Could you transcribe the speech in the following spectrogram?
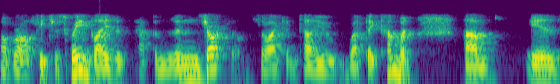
overall feature screenplays; it happens in short films, so I can tell you what they come with. Um, is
